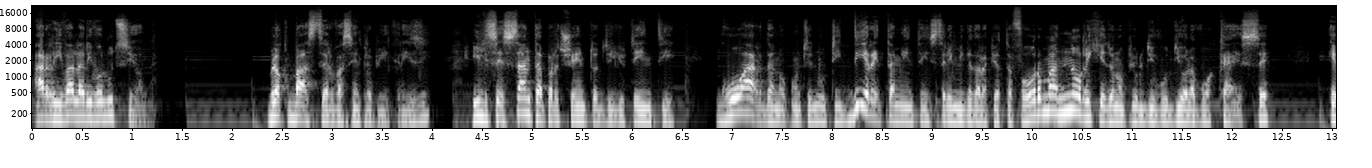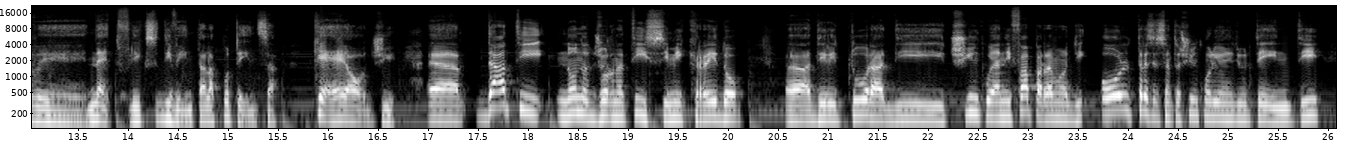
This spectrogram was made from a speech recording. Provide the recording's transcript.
arriva la rivoluzione. Blockbuster va sempre più in crisi, il 60% degli utenti guardano contenuti direttamente in streaming dalla piattaforma, non richiedono più il DVD o la VHS e eh, Netflix diventa la potenza che è oggi. Eh, dati non aggiornatissimi, credo eh, addirittura di 5 anni fa, parlavano di oltre 65 milioni di utenti.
